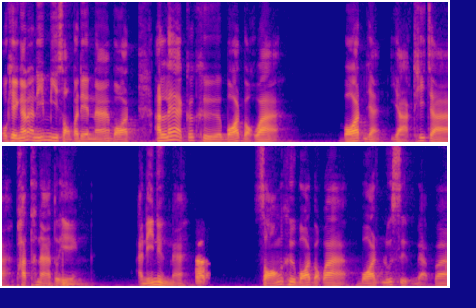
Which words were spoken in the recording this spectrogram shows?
โอเค งั้นอันนี้มี 2 ประเด็นนะบอสอันแรกก็คือบอสบอกว่าบอสอยากอยากที่จะพัฒนาตัวเอง อันนี้หนึ่งนะครับสองคือบอสบอกว่าบอสรู้สึกแบบว่า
